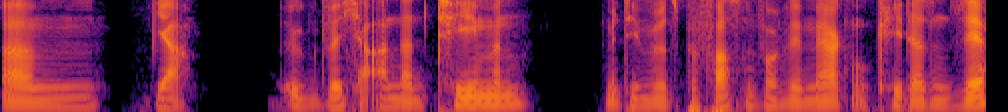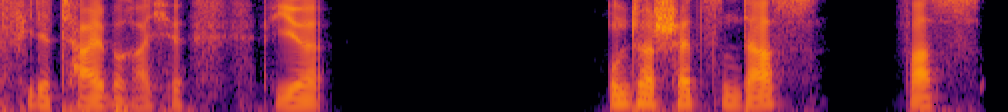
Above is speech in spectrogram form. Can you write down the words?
ähm, irgendwelche anderen Themen, mit denen wir uns befassen wollen. Wir merken, okay, da sind sehr viele Teilbereiche. Wir unterschätzen das, was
